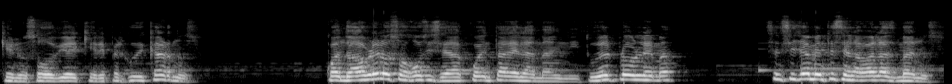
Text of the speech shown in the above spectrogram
que nos odia y quiere perjudicarnos. Cuando abre los ojos y se da cuenta de la magnitud del problema, sencillamente se lava las manos,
